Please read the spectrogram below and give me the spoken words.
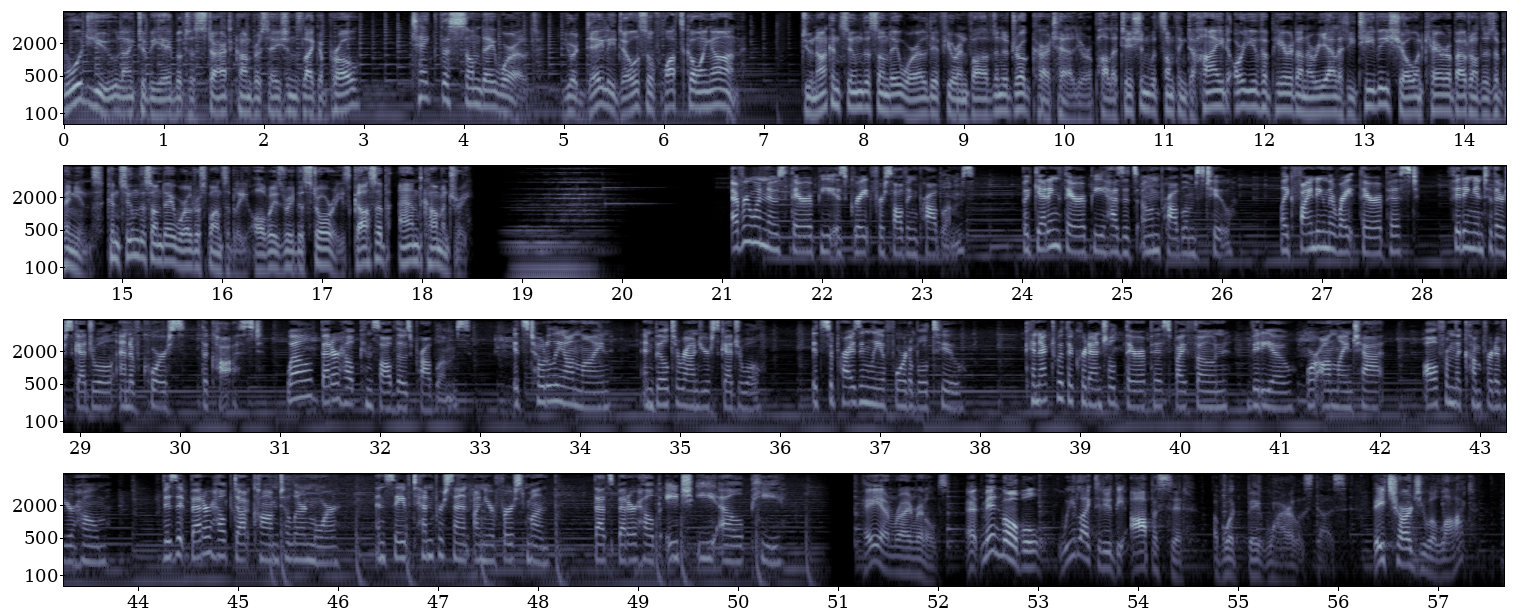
Would you like to be able to start conversations like a pro? Take the Sunday World, your daily dose of what's going on. Do not consume the Sunday World if you're involved in a drug cartel, you're a politician with something to hide, or you've appeared on a reality TV show and care about others' opinions. Consume the Sunday World responsibly. Always read the stories, gossip, and commentary. Everyone knows therapy is great for solving problems, but getting therapy has its own problems too, like finding the right therapist, fitting into their schedule, and of course, the cost. Well, BetterHelp can solve those problems. It's totally online and built around your schedule. It's surprisingly affordable too. Connect with a credentialed therapist by phone, video, or online chat, all from the comfort of your home. Visit betterhelp.com to learn more and save 10% on your first month. That's BetterHelp H E L P. Hey, I'm Ryan Reynolds. At Mint Mobile, we like to do the opposite of what Big Wireless does. They charge you a lot,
